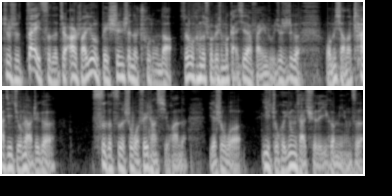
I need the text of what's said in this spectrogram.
就是再一次的这二刷又被深深的触动到，所以我刚才说为什么感谢一下樊玉茹，就是这个我们想到差几九秒这个四个字是我非常喜欢的，也是我一直会用下去的一个名字。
